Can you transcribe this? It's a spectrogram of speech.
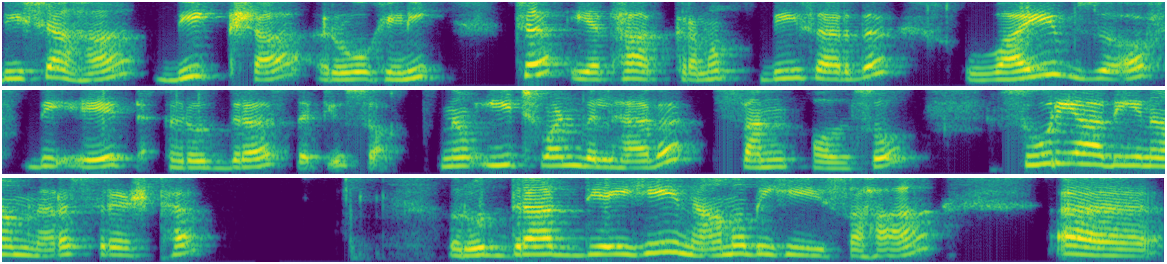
Dishaha, Diksha, Rohini, Cha, yathakramam These are the wives of the eight Rudras that you saw. Now each one will have a son also. Suryadinam Narasreshtha, Rudradhyaihi Namabihi Saha, uh,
